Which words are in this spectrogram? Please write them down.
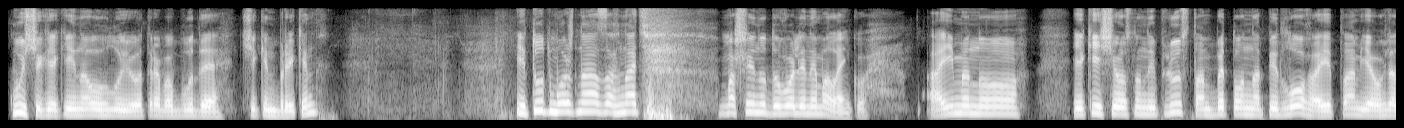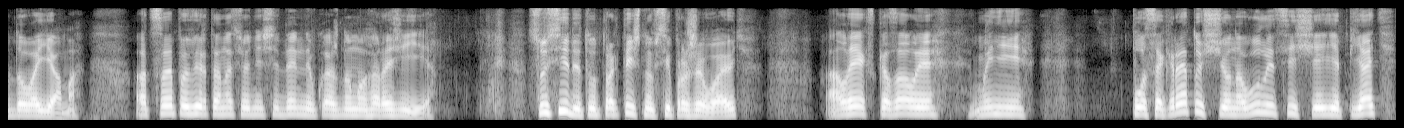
Кущик, який на углу, його треба буде чикен-брикен. І тут можна загнати машину доволі немаленьку. А іменно, який ще основний плюс, там бетонна підлога і там є оглядова яма. А це, повірте, на сьогоднішній день не в кожному гаражі є. Сусіди тут практично всі проживають. Але, як сказали мені по секрету, що на вулиці ще є 5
